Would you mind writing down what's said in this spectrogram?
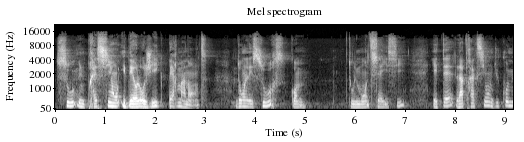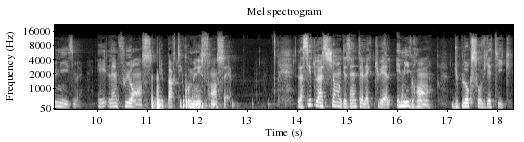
sous une pression idéologique permanente, dont les sources, comme tout le monde sait ici, était l'attraction du communisme et l'influence du Parti communiste français. La situation des intellectuels émigrants du bloc soviétique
